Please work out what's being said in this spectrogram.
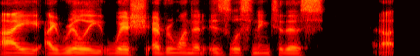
I I really wish everyone that is listening to this uh,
